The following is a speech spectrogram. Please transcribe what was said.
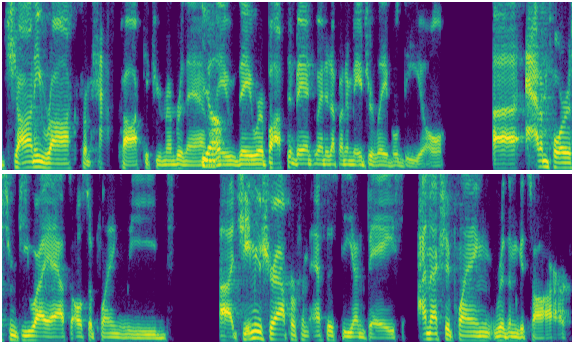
Johnny Rock from Half Halfcock, if you remember them. Yeah. They, they were a Boston band who ended up on a major label deal. Uh, Adam Porras from DYS also playing leads. Uh, Jamie Sciarappa from SSD on bass. I'm actually playing rhythm guitar.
